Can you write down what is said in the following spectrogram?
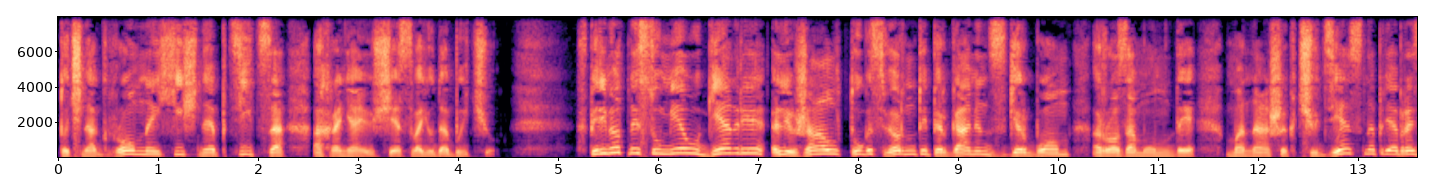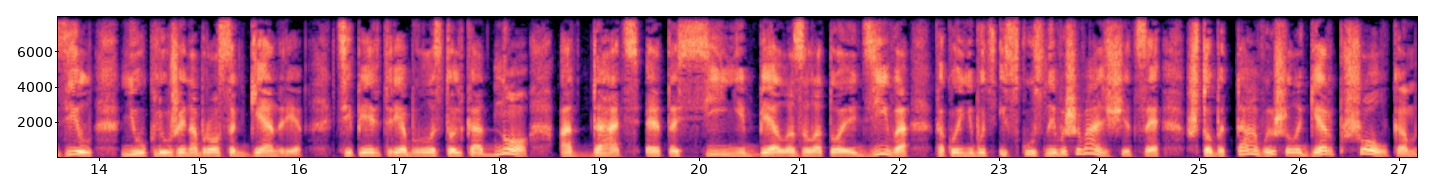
точно огромная хищная птица, охраняющая свою добычу. В переметной суме у Генри лежал туго свернутый пергамент с гербом Розамунды. Монашек чудесно преобразил неуклюжий набросок Генри. Теперь требовалось только одно — отдать это сине-бело-золотое диво какой-нибудь искусной вышивальщице, чтобы та вышила герб шелком.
